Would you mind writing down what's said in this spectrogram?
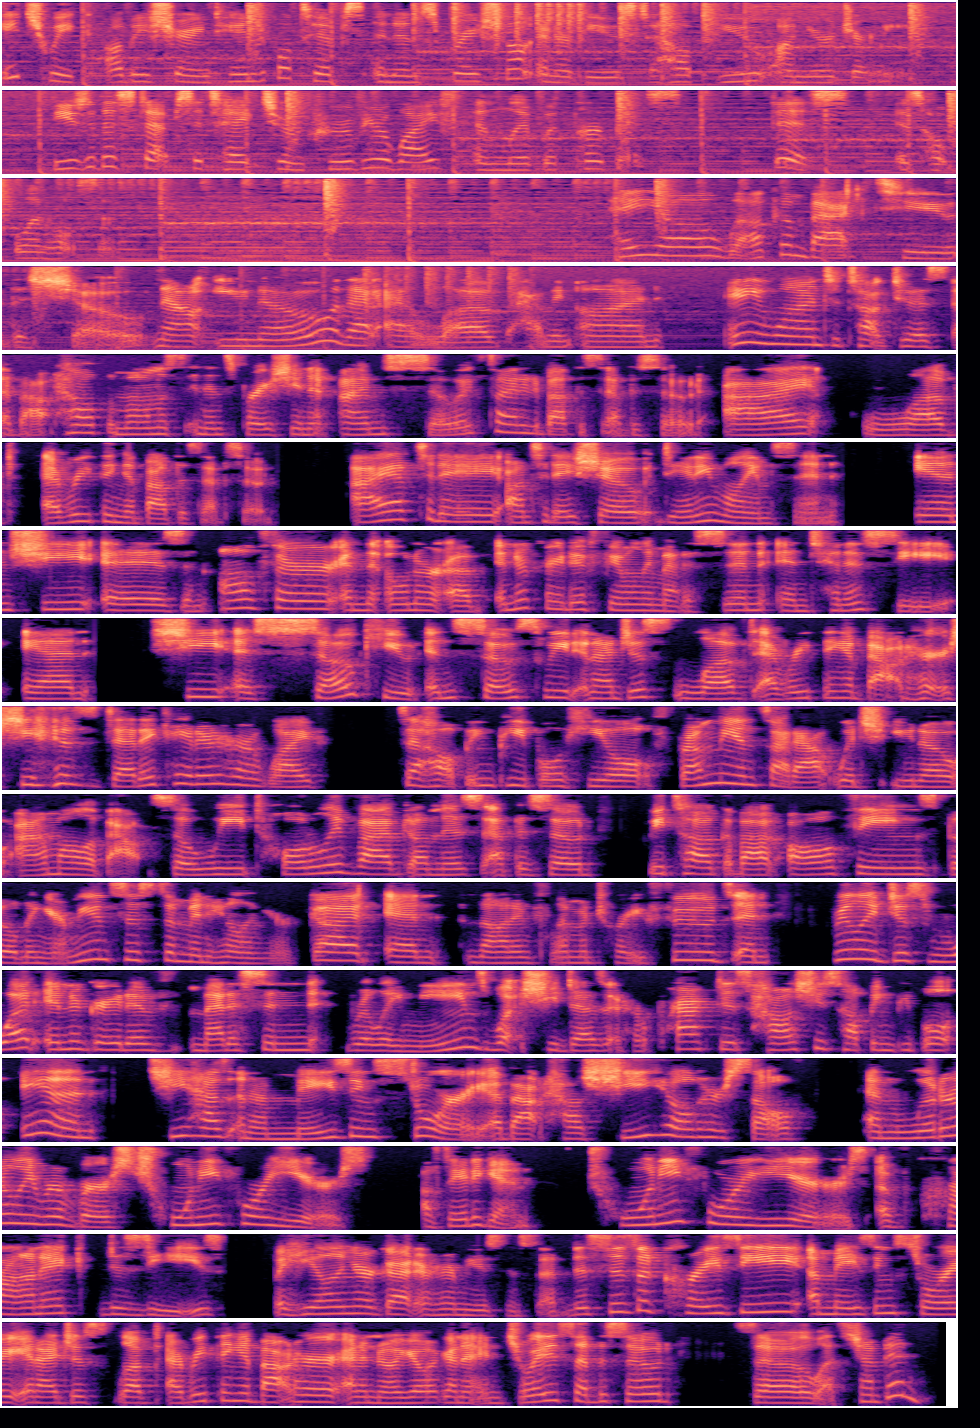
Each week, I'll be sharing tangible tips and inspirational interviews to help you on your journey. These are the steps to take to improve your life and live with purpose. This is Hopeful and Wholesome. Hey, y'all, welcome back to the show. Now, you know that I love having on anyone to talk to us about health, and wellness, and inspiration. And I'm so excited about this episode. I loved everything about this episode. I have today on today's show Danny Williamson, and she is an author and the owner of Integrative Family Medicine in Tennessee. And she is so cute and so sweet. And I just loved everything about her. She has dedicated her life to helping people heal from the inside out, which, you know, I'm all about. So we totally vibed on this episode. We talk about all things building your immune system and healing your gut and non inflammatory foods and really just what integrative medicine really means, what she does at her practice, how she's helping people. And she has an amazing story about how she healed herself and literally reversed 24 years. I'll say it again 24 years of chronic disease by healing her gut and her immune system. This is a crazy, amazing story. And I just loved everything about her. And I know you're going to enjoy this episode. So let's jump in.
